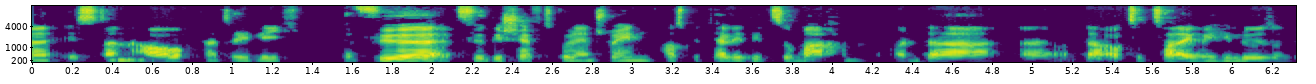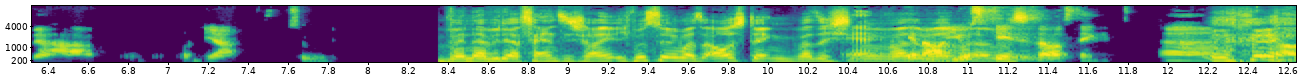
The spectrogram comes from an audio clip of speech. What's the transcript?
äh, ist dann auch tatsächlich für, für Geschäftskunden Training Hospitality zu machen und da, äh, und da auch zu zeigen, welche Lösungen wir haben. Und, und ja, absolut wenn da wieder fancy schreien. Ich muss mir irgendwas ausdenken, was ich. Ja, was, genau, was, Use Cases ausdenken. Äh, genau.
